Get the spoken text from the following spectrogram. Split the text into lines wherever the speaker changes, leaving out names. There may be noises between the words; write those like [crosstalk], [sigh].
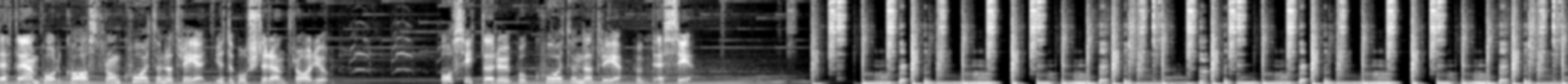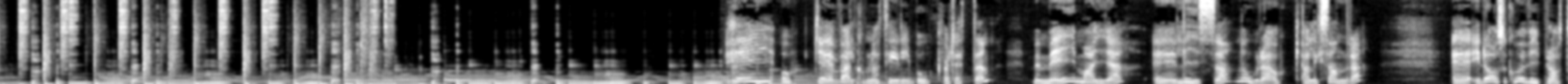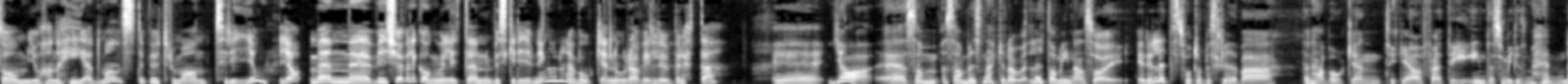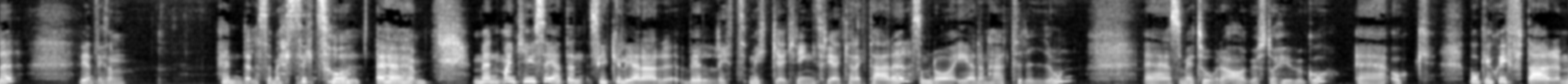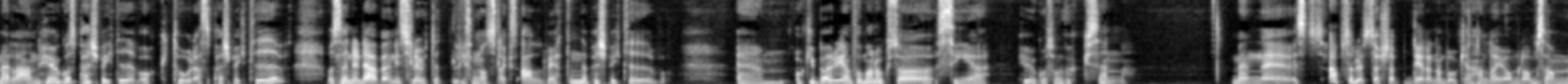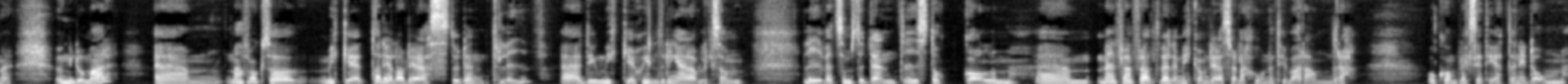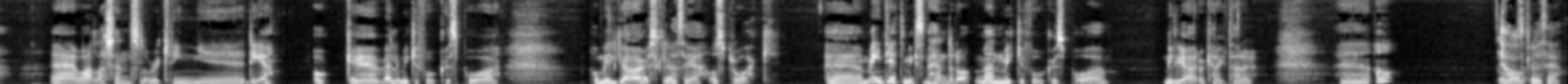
Detta är en podcast från K103 Göteborgs studentradio. Oss hittar du på k103.se.
Hej och eh, välkomna till Bokkvartetten med mig, Maja, eh, Lisa, Nora och Alexandra. Eh, idag så kommer vi prata om Johanna Hedmans debutroman Trion. Ja, men eh, vi kör väl igång med en liten beskrivning om den här boken. Nora, vill du berätta?
Eh, ja, eh, som, som vi snackade lite om innan så är det lite svårt att beskriva den här boken tycker jag för att det är inte så mycket som händer. Rent liksom händelsemässigt så. Eh, men man kan ju säga att den cirkulerar väldigt mycket kring tre karaktärer som då är den här trion. Eh, som är Tora, August och Hugo. Eh, och boken skiftar mellan Hugos perspektiv och Toras perspektiv. Och sen är det även i slutet liksom något slags allvetande perspektiv. Ehm, och i början får man också se Hugo som vuxen. Men eh, absolut största delen av boken handlar ju om dem som eh, ungdomar. Ehm, man får också mycket ta del av deras studentliv. Eh, det är mycket skildringar av liksom livet som student i Stockholm. Ehm, men framförallt väldigt mycket om deras relationer till varandra. Och komplexiteten i dem. Och alla känslor kring det. Och väldigt mycket fokus på, på miljöer skulle jag säga och språk. Men inte jättemycket som händer då, men mycket fokus på miljöer och karaktärer. Eh, ja,
Ja,
skulle jag säga.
